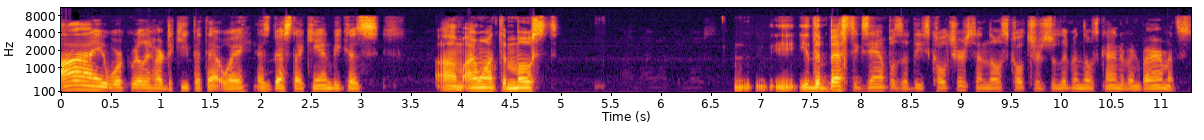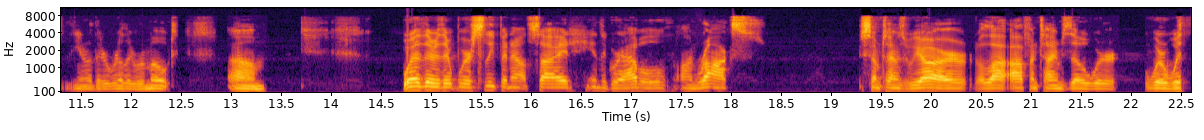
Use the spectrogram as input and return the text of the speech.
I work really hard to keep it that way as best I can because um, I want the most the best examples of these cultures and those cultures live in those kind of environments you know that are really remote. Um, whether that we're sleeping outside in the gravel on rocks sometimes we are. A lot oftentimes though we're we're with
